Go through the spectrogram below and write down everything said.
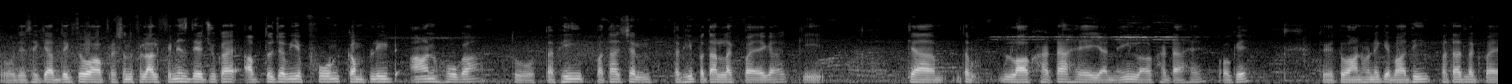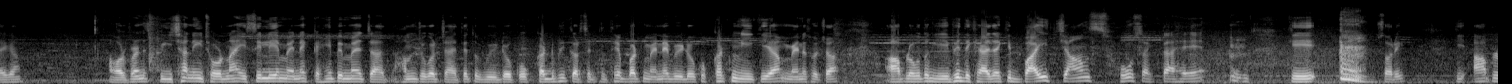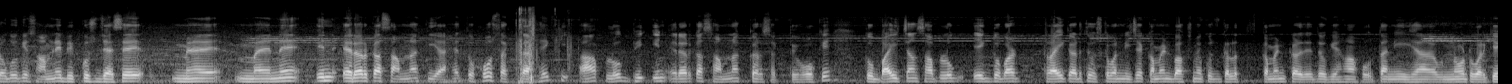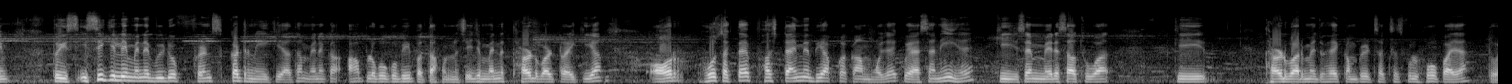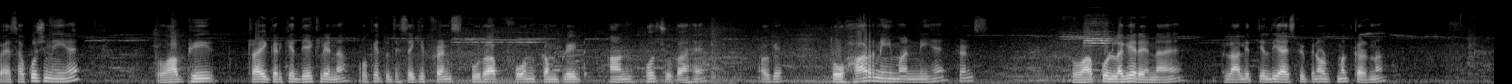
तो जैसे कि आप देखते हो, ऑपरेशन फ़िलहाल फिनिश दे चुका है। अब तो जब ये फ़ोन कंप्लीट ऑन होगा तो तभी पता चल, तभी पता लग पाएगा कि क्या मतलब लॉक हटा है या नहीं लॉक हटा है, ओके? तो ये तो ऑन होने के बाद ही पता लग पाएगा। और फ्रेंड्स पीछा नहीं छोड़ना है, इसीलिए मैंने कहीं पे मैं चाह, हम जो अगर चाहते तो वीडियो को कट भी कर सकते थे बट मैंने वीडियो को कट नहीं किया। मैंने सोचा आप लोगों तक तो ये भी दिखाया जाए कि बाई चांस हो सकता है कि सॉरी कि आप लोगों के सामने भी कुछ जैसे मैं, मैंने इन एरर का सामना किया है तो हो सकता है कि आप लोग भी इन एरर का सामना कर सकते हो ओके तो बाई चांस आप लोग एक दो बार ट्राई करते हो उसके बाद नीचे कमेंट बॉक्स में कुछ गलत कमेंट कर देते हो कि हाँ होता नहीं है नोट वर्किंग तो इस, इसी के लिए मैंने वीडियो फ्रेंड्स कट नहीं किया था। मैंने कहा आप लोगों को भी पता होना चाहिए। जब मैंने थर्ड बार ट्राई किया और हो सकता है फ़र्स्ट टाइम में भी आपका काम हो जाए, कोई ऐसा नहीं है कि जैसे मेरे साथ हुआ कि थर्ड बार में जो है कंप्लीट सक्सेसफुल हो पाया तो ऐसा कुछ नहीं है। तो आप भी ट्राई करके देख लेना ओके तो जैसे कि फ्रेंड्स पूरा फ़ोन कंप्लीट ऑन हो चुका है ओके तो हार नहीं माननी है फ्रेंड्स तो आपको लगे रहना है। फ़िलहाल इतनी जल्दी आई एस पिन आउट मत करना।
